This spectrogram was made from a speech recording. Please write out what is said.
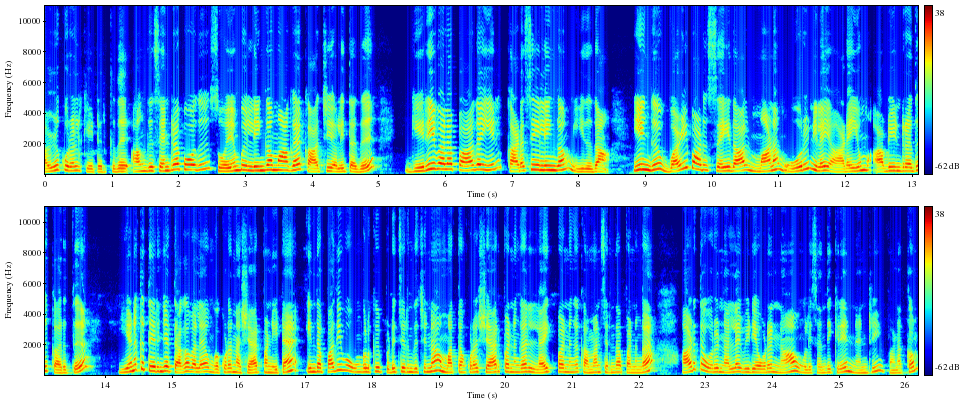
அழுகுரல் கேட்டிருக்குது. அங்கு சென்றபோது சுயம்பு லிங்கமாக காட்சி அளித்தது. கிரிவல பாதையின் கடைசி லிங்கம் இதுதான். இங்கு வழிபாடு செய்தால் மனம் ஒரு நிலை அடையும் அப்படின்றது கருத்து. எனக்கு தெரிஞ்ச தகவலை உங்கள் கூட நான் ஷேர் பண்ணிட்டேன். இந்த பதிவு உங்களுக்கு பிடிச்சிருந்துச்சுன்னா மற்றவங்க கூட ஷேர் பண்ணுங்கள் லைக் பண்ணுங்கள் கமெண்ட்ஸ் இருந்தால் பண்ணுங்கள் அடுத்த ஒரு நல்ல வீடியோவுடன் நான் உங்களை சந்திக்கிறேன். நன்றி வணக்கம்.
